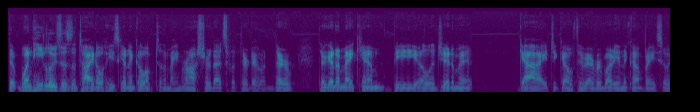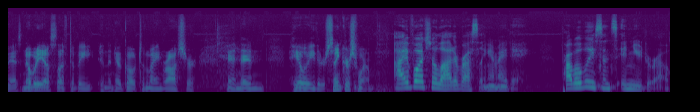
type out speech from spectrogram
that when he loses the title, he's going to go up to the main roster. That's what they're doing. They're they're going to make him be a legitimate guy to go through everybody in the company, so he has nobody else left to beat, and then he'll go up to the main roster, and then he'll either sink or swim. I've watched a lot of wrestling in my day, probably since in utero.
